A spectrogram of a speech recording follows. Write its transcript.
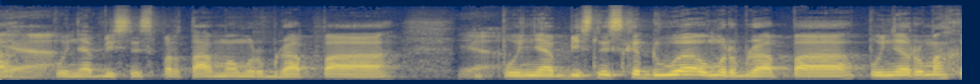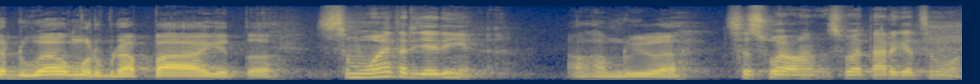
Ya. punya bisnis pertama umur berapa, Ya. punya bisnis kedua umur berapa, punya rumah kedua umur berapa gitu. Semuanya terjadi nggak? Alhamdulillah. Sesuai sesuai target semua.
